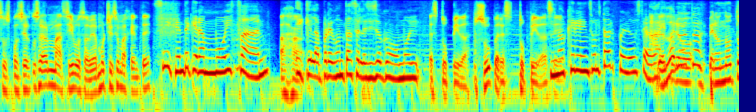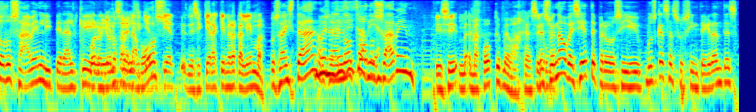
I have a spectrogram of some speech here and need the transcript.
Sus conciertos eran masivos, había muchísima gente. Sí, gente que era muy fan Ajá. y que la pregunta se les hizo como muy... estúpida, súper estúpida, sí. No quería insultar, pero usted... Ay, Es la pero, no todos saben literal que bueno, yo no fue sabía ni la siquiera, voz. quién, ni siquiera quién era Kalimba. Pues ahí está. Bueno, o sea, yo no sí todos sabía. saben. Y sí, me, me acuerdo que me bajé así Te como- suena OV7, pero si buscas a sus integrantes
